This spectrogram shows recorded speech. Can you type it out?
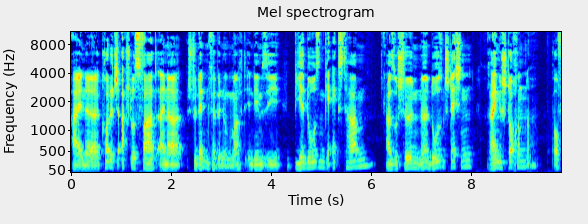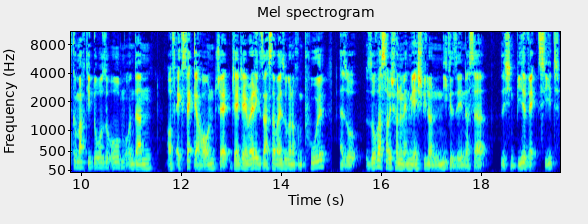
eine College-Abschlussfahrt einer Studentenverbindung gemacht, indem sie Bierdosen geäxt haben. Also schön ne, Dosenstechen, reingestochen, aufgemacht die Dose oben und dann auf Ex weggehauen. JJ Reddick saß dabei sogar noch im Pool. Also sowas habe ich von einem NBA-Spieler noch nie gesehen, dass er sich ein Bier wegzieht.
